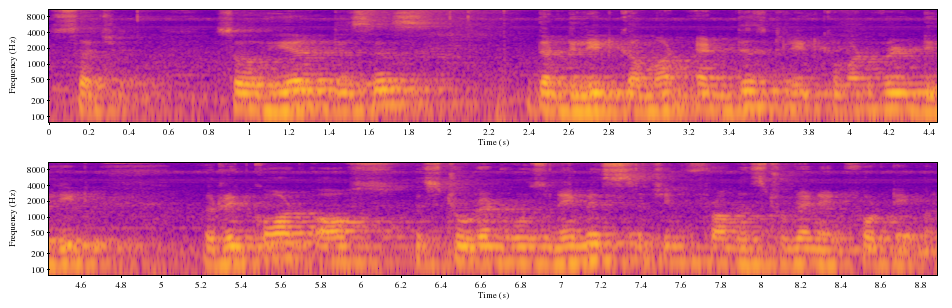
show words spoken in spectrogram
Sachin. So here this is the delete command and this delete command will delete record of student whose name is Sachin from student info table.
